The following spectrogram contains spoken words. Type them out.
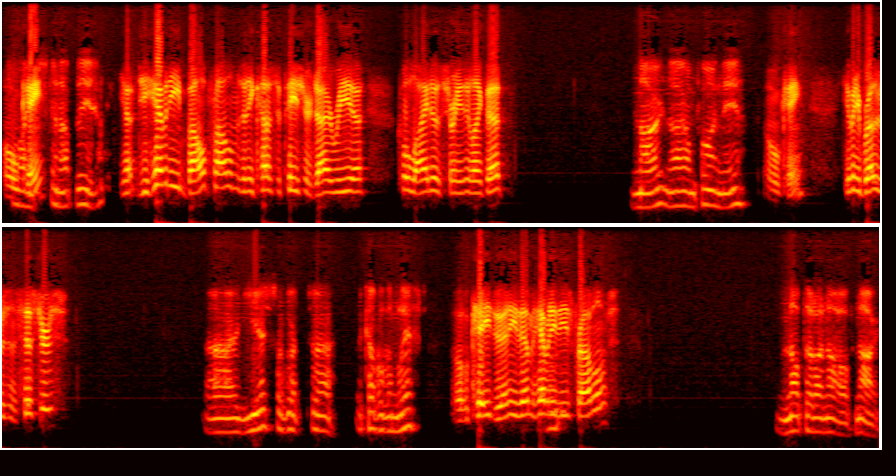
dry Okay. skin up there. Yeah. Do you have any bowel problems, any constipation or diarrhea, colitis or anything like that? No, no, I'm fine there. Okay. Do you have any brothers and sisters? Uh, yes, I've got uh, a couple of them left. Okay. Do any of them have any of these problems? Not that I know of. No.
